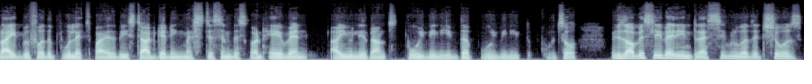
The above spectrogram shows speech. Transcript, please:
right before the pool expires, we start getting messages in Discord, hey, when are you around pool? We need the pool, we need the pool. So, which is obviously very interesting because it shows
